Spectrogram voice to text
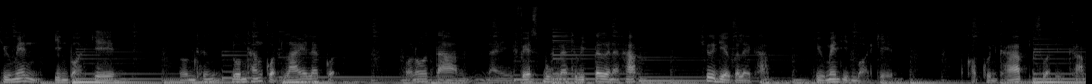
Human Inboard Game รวมถึงรวมทั้งกดไลค์และกด Follow ตามใน Facebook และ Twitter นะครับ ชื่อเดียวกันเลยครับ Human Inboard Game ขอบคุณครับ สวัสดีครับ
